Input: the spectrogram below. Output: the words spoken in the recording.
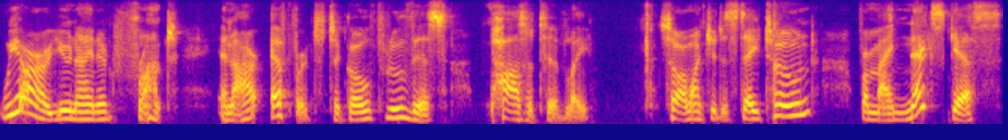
we are a united front in our efforts to go through this positively. So, I want you to stay tuned for my next guest,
